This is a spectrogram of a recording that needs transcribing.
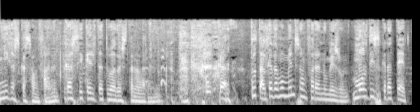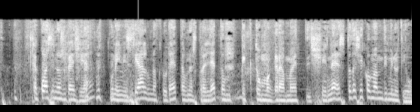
amigues que se'n fan, que sí que aquell tatuador és tan elegant. Que, total, que de moment se'n farà només un, molt discretet, que quasi no es vegi, eh? Una inicial, una floreta, una estrelleta, un pictogramet xinès, tot així com en diminutiu.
